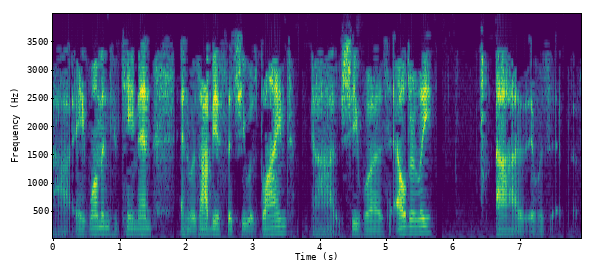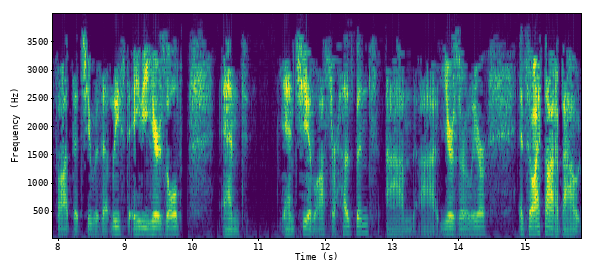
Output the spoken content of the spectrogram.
uh, a woman who came in, and it was obvious that she was blind. Uh, she was elderly. Uh, it was thought that she was at least 80 years old, and and she had lost her husband um, uh, years earlier. And so I thought about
